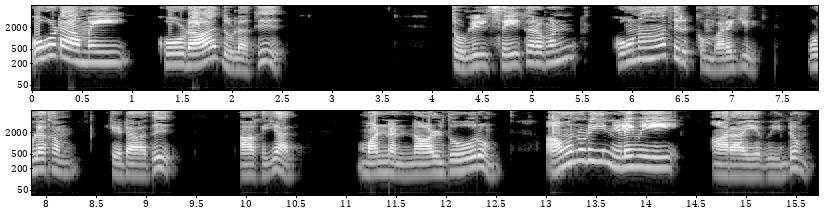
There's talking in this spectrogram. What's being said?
கோடாமை கோடாதுலகு தொழில் செய்கிறவன் கோணாதிருக்கும் வரையில் உலகம் கெடாது. ஆகையால் மன்னன் நாள்தோறும் அவனுடைய நிலைமையை ஆராய வேண்டும்.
